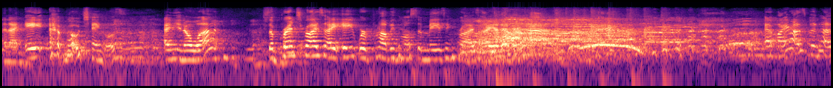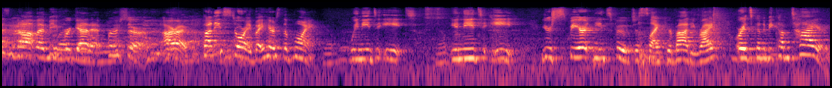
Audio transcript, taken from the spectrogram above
and I ate at Bojangles. And you know what? The French fries I ate were probably the most amazing fries I had ever had. and my husband has not let me forget it, for sure. All right, funny story, but here's the point. We need to eat. You need to eat. Your spirit needs food just like your body, right? Or it's going to become tired.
